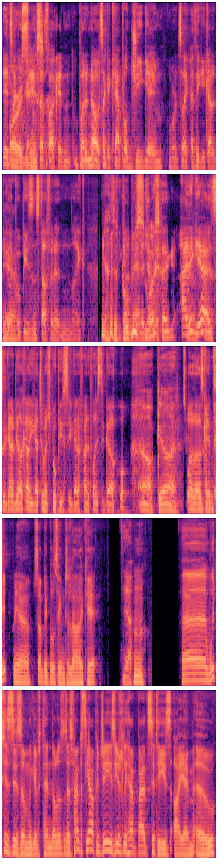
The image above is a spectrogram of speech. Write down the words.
it's Horror like a, games. it's a fucking, but no, it's like a capital G game where it's like I think you got to do Yeah. like poopies and stuff in it, and like yeah, you got to poopies. manage What? everything. I think yeah, it's got to be like oh, you got too much poopies, so you got to find a place to go. Oh god. it's one of those games. Yeah, some people seem to like it. Yeah. Uh, Witticism gives ten dollars and says fantasy RPGs usually have bad cities. IMO.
